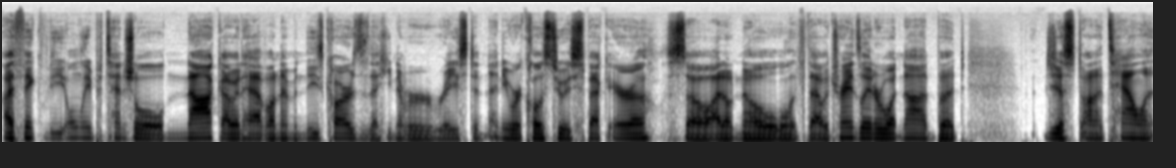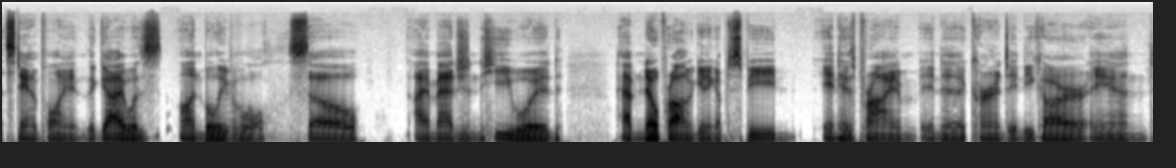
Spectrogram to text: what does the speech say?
I think the only potential knock I would have on him in these cars is that he never raced in anywhere close to a spec era. So I don't know if that would translate or whatnot, but just on a talent standpoint, the guy was unbelievable. So I imagine he would have no problem getting up to speed in his prime in a current Indy car and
